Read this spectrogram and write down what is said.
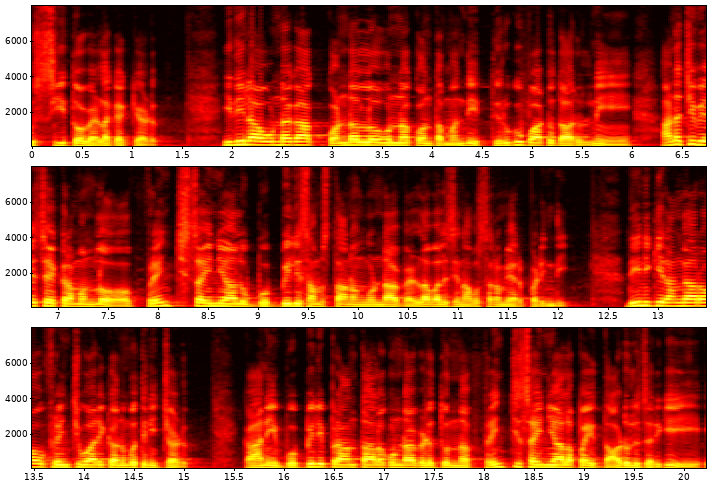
బుస్సీతో వెళ్ళగక్కాడు. ఇదిలా ఉండగా కొండల్లో ఉన్న కొంతమంది తిరుగుబాటుదారుల్ని అణచివేసే క్రమంలో ఫ్రెంచ్ సైన్యాలు బొబ్బిలి సంస్థానం గుండా వెళ్ళవలసిన అవసరం ఏర్పడింది. దీనికి రంగారావు ఫ్రెంచ్ వారికి అనుమతినిచ్చాడు. కానీ బొబ్బిలి ప్రాంతాల గుండా వెళుతున్న ఫ్రెంచ్ సైన్యాలపై దాడులు జరిగి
